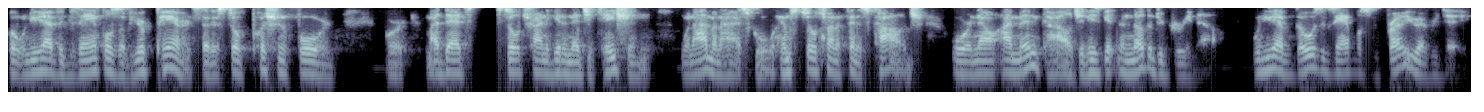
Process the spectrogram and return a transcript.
But when you have examples of your parents that are still pushing forward, or my dad's still trying to get an education when I'm in high school, him still trying to finish college, or now I'm in college and he's getting another degree now. When you have those examples in front of you every day,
